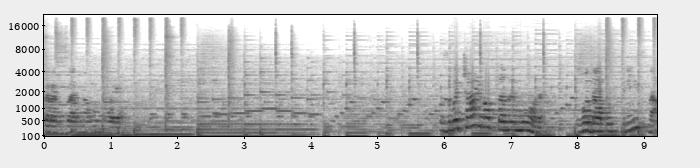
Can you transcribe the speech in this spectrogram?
Середземного моря. Звичайно, це не море. Вода тут прісна,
